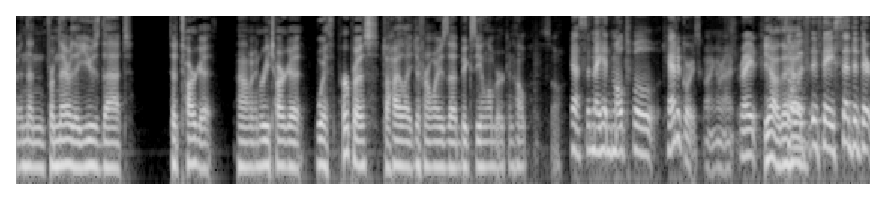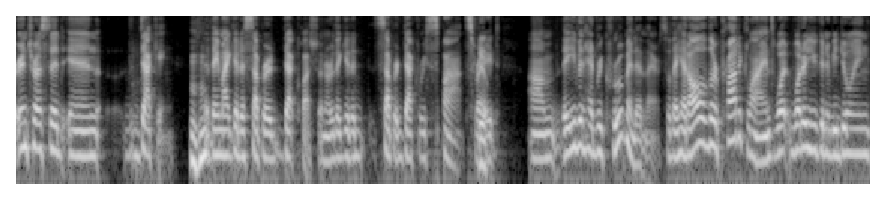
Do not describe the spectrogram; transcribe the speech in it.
And then from there, they used that to target um, and retarget with purpose to highlight different ways that Big C Lumber can help. So Yes, and they had multiple categories going around, right? Yeah, they so had- if, if they said that they're interested in decking, Mm-hmm. they might get a separate deck question or they get a separate deck response, right? Um, they even had recruitment in there, so they had all of their product lines. What what are you going to be doing?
